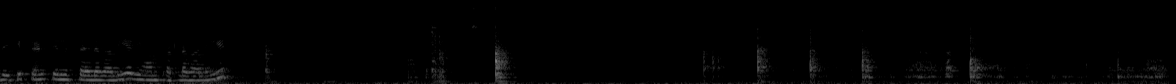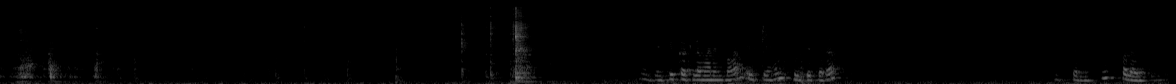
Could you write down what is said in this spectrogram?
देखिए फ्रेंड्स ये सिलाई लगा ली है, अभी हम कट लगा लेंगे। देखिए कट लगाने के बाद इसे हम उल्टी तरफ़ इस तरह से पलट देंगे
